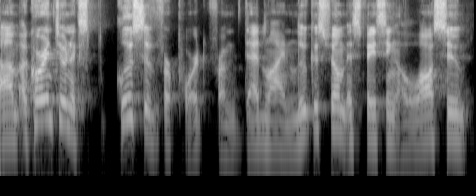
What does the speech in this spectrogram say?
Um, according to an exclusive report from Deadline, Lucasfilm is facing a lawsuit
